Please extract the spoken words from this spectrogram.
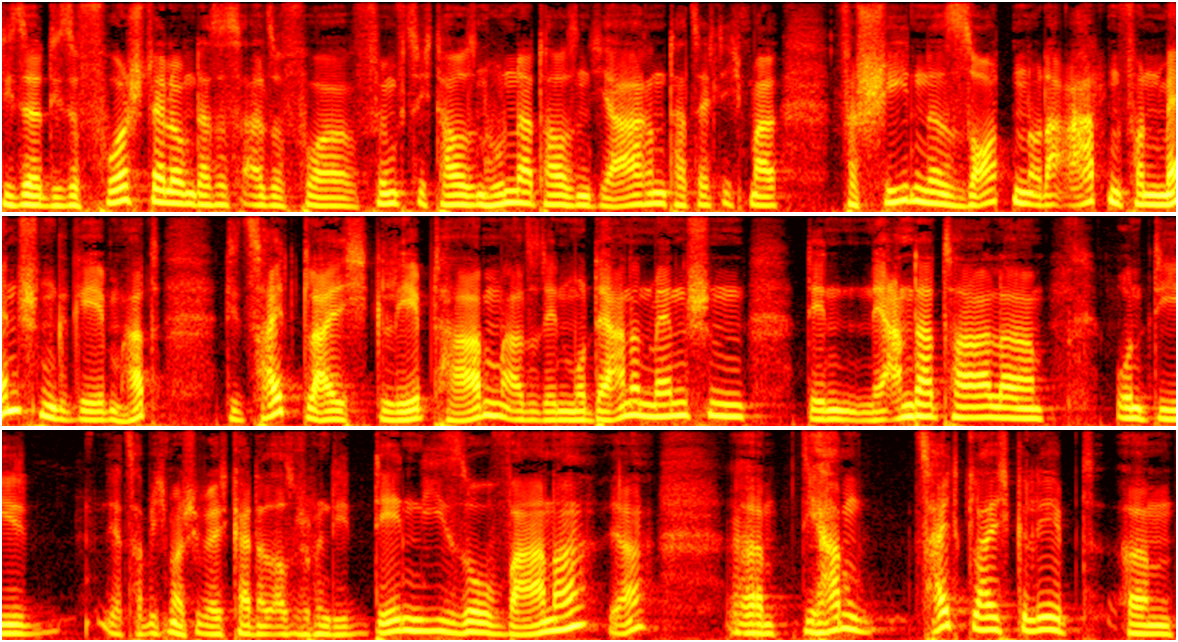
diese, diese Vorstellung, dass es also vor 50.000, 100.000 Jahren tatsächlich mal verschiedene Sorten oder Arten von Menschen gegeben hat, die zeitgleich gelebt haben, also den modernen Menschen, den Neandertaler und die, jetzt habe ich mal Schwierigkeiten, das auszusprechen, die Denisovaner, ja, ähm, die haben zeitgleich gelebt. Ähm,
